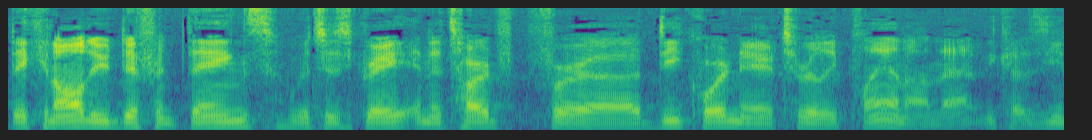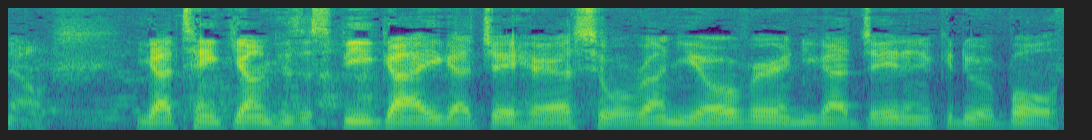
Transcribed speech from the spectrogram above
they can all do different things, which is great. And it's hard for a D coordinator to really plan on that because you know you got Tank Young, who's a speed guy, you got Jay Harris, who will run you over, and you got Jaden, who can do it both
